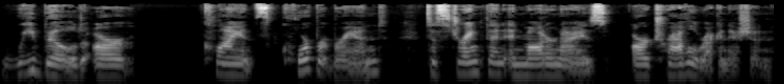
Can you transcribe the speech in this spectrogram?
we build our client's corporate brand to strengthen and modernize our travel recognition.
